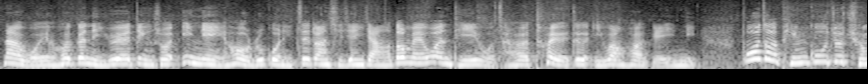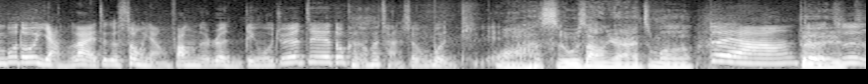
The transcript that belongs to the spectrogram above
那我也会跟你约定说，一年以后，如果你这段期间养的都没问题，我才会退这个一万块给你。不过这个评估就全部都仰赖这个送养方的认定，我觉得这些都可能会产生问题。哇，实物上原来这么……对啊，对，对就是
